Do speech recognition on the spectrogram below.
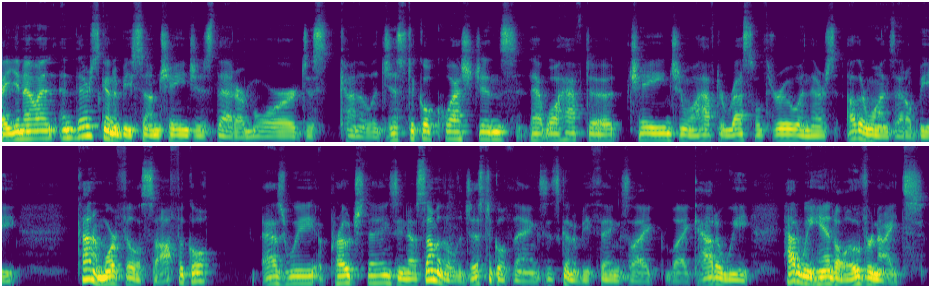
you know, and, and there's going to be some changes that are more just kind of logistical questions that we'll have to change and we'll have to wrestle through. And there's other ones that'll be kind of more philosophical as we approach things. You know some of the logistical things it's going to be things like like how do we how do we handle overnights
